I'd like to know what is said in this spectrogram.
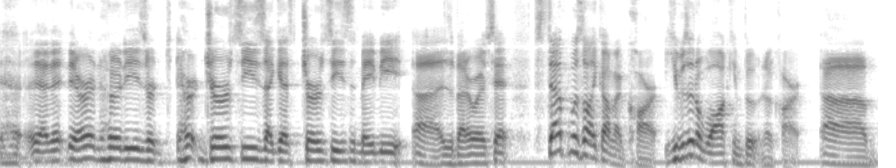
They're in hoodies or jerseys. I guess jerseys maybe uh, is a better way to say it. Stepp was like on a cart. He was in a walking boot in a cart, um,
